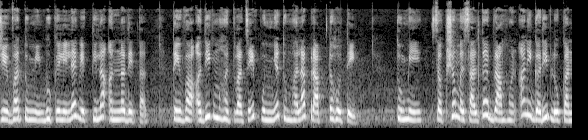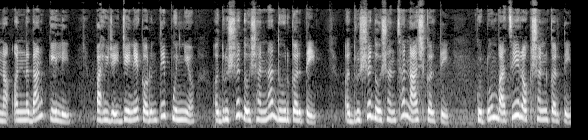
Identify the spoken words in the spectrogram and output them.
जेव्हा तुम्ही भुकेलेल्या व्यक्तीला अन्न देतात तेव्हा अधिक महत्त्वाचे पुण्य तुम्हाला प्राप्त होते. तुम्ही सक्षम असाल तर ब्राह्मण आणि गरीब लोकांना अन्नदान केले पाहिजे जेणेकरून ते पुण्य अदृश्य दोषांना दूर करते अदृश्य दोषांचा नाश करते कुटुंबाचे रक्षण करते.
